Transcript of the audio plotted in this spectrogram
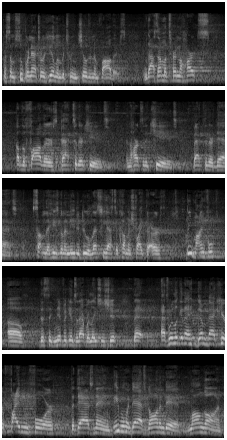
for some supernatural healing between children and fathers. And God said, I'm going to turn the hearts of the fathers back to their kids and the hearts of the kids back to their dads. Something that He's going to need to do unless He has to come and strike the earth. Be mindful of the significance of that relationship. That as we're looking at them back here fighting for the dad's name, even when dad's gone and dead, long gone,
